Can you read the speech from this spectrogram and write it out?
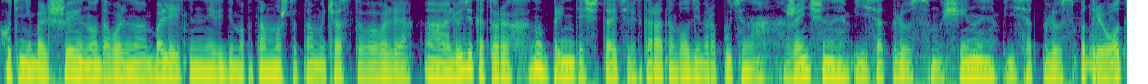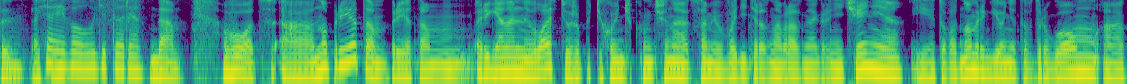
хоть и небольшие, но довольно болезненные, видимо, потому что там участвовали а, люди, которых, ну, принято считать электоратом Владимира Путина. Женщины 50 плюс, мужчины 50 плюс, патриоты. Вся его аудитория. Да, вот. А, но при этом, при этом региональные власти уже потихонечку начинают сами вводить разнообразные ограничения, и то в одном регионе, то в другом а,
